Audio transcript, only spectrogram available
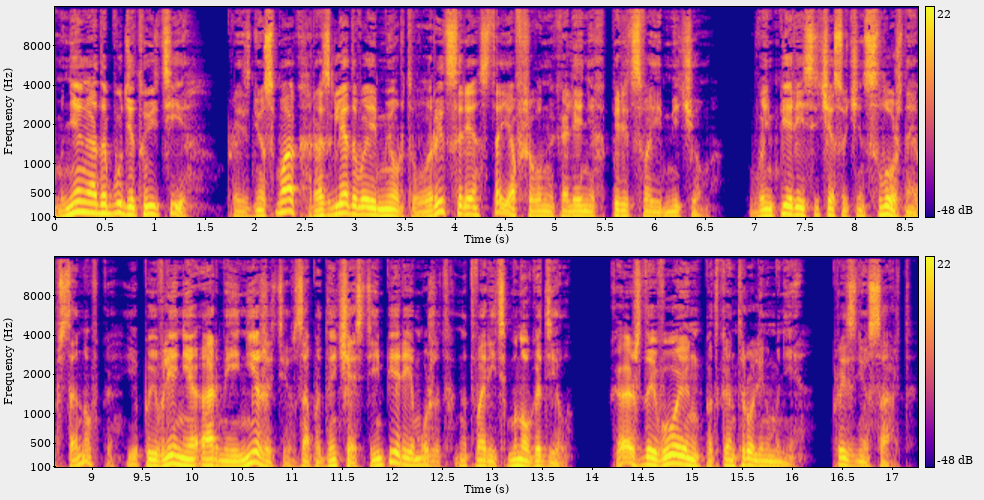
«Мне надо будет уйти», — произнес маг, разглядывая мертвого рыцаря, стоявшего на коленях перед своим мечом. В империи сейчас очень сложная обстановка, и появление армии нежити в западной части империи может натворить много дел. «Каждый воин под контролем мне», — произнес Арт.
